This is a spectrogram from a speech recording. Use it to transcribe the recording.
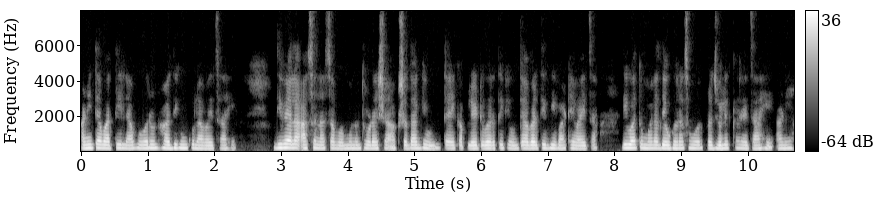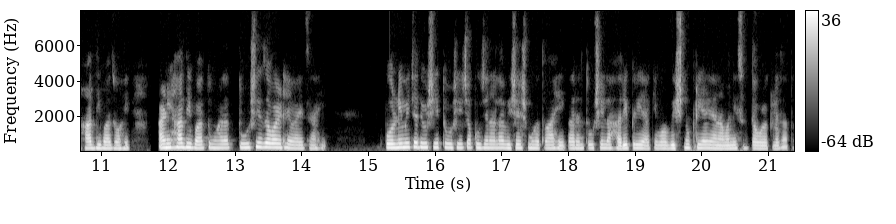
आणि त्या वातीला वरून हळदी कुंकू लावायचं आहे. दिव्याला आसन असावं म्हणून थोड्याशा अक्षदा घेऊन त्या एका प्लेटवरती ठेवून त्यावरती दिवा ठेवायचा. दिवा तुम्हाला देवघरासमोर प्रज्वलित करायचा आहे आणि हा दिवा जो आहे आणि हा दिवा तुम्हाला तुळशीजवळ ठेवायचा आहे. पौर्णिमेच्या दिवशी तुळशीच्या पूजनाला विशेष महत्त्व आहे कारण तुळशीला हरिप्रिया किंवा विष्णुप्रिया या नावाने सुद्धा ओळखलं जातं.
